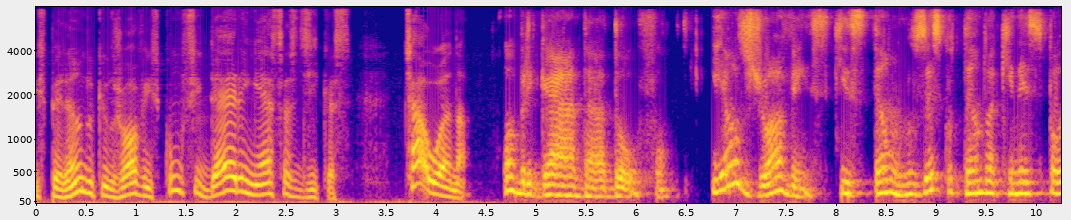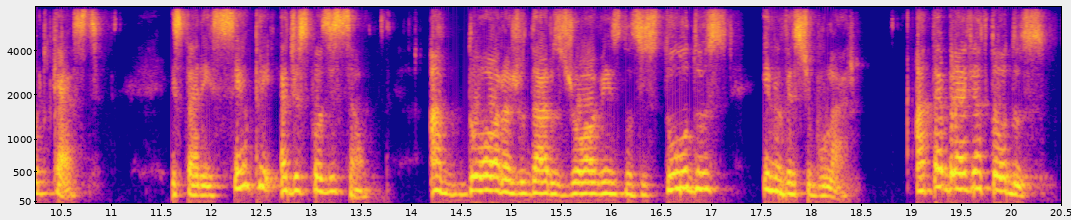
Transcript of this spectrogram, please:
esperando que os jovens considerem essas dicas. Tchau, Ana! Obrigada, Adolfo. E aos jovens que estão nos escutando aqui nesse podcast. Estarei sempre à disposição. Adoro ajudar os jovens nos estudos e no vestibular. Até breve a todos!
